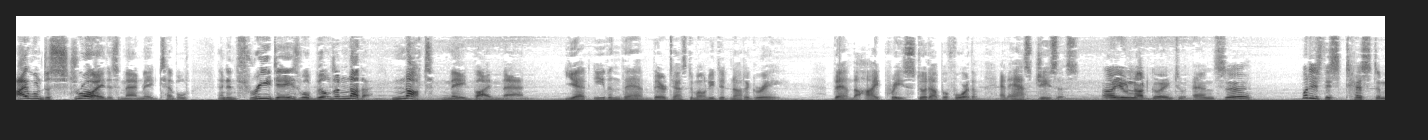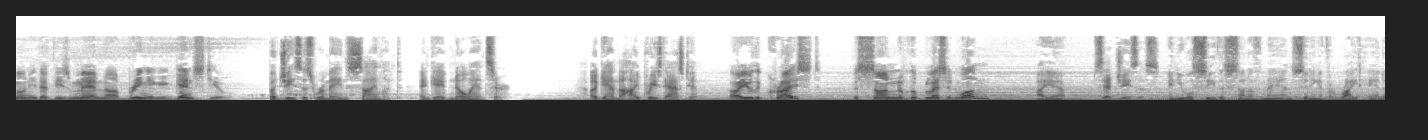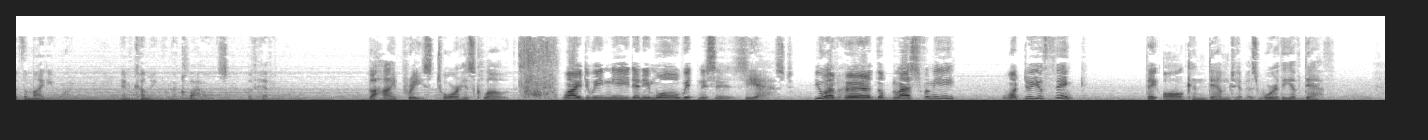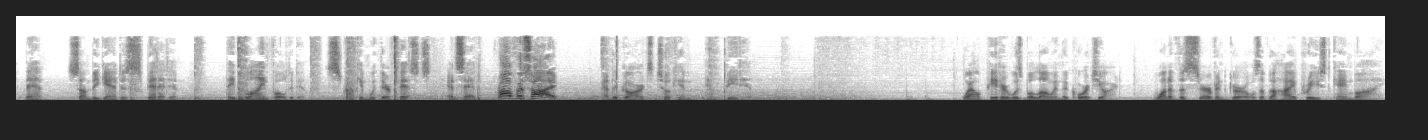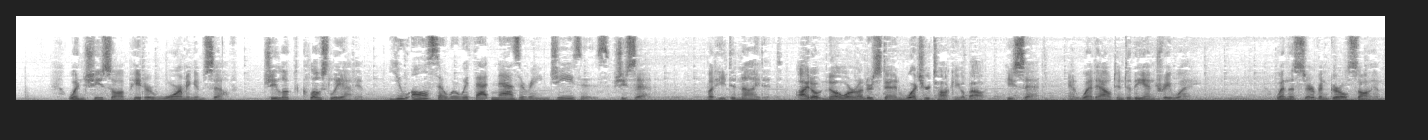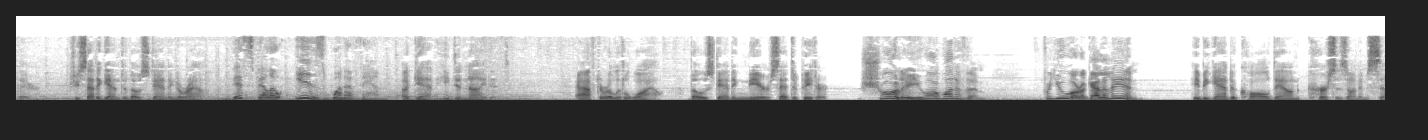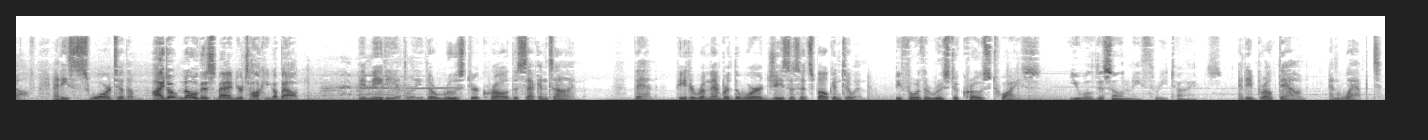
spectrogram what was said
I will destroy this man-made temple, and in three days will build another, not made by man. Yet even then their testimony did not agree. Then the high priest stood up before them and asked Jesus, Are you not going to answer? What is this testimony that these men are bringing against you? But Jesus remained silent and gave no answer. Again the high priest asked him, Are you the Christ, the Son of the Blessed One? I am, said Jesus. And you will see the Son of Man sitting at the right hand of the Mighty One, and coming on the clouds of heaven. The high priest tore his clothes. Why do we need any more witnesses? He asked. You have heard the blasphemy. What do you think? They all condemned him as worthy of death. Then some began to spit at him. They blindfolded him, struck him with their fists, and said, Prophesy! And the guards took him and beat him. While Peter was below in the courtyard, one of the servant girls of the high priest came by. When she saw Peter warming himself, she looked closely at him. You also were with that Nazarene Jesus, she said. But he denied it. I don't know or understand what you're talking about, he said, and went out into the entryway. When the servant girl saw him there, she said again to those standing around, This fellow is one of them. Again he denied it. After a little while, those standing near said to Peter, Surely you are one of them, for you are a Galilean. He began to call down curses on himself, and he swore to them, I don't know this man you're talking about. Immediately the rooster crowed the second time. Then Peter remembered the word Jesus had spoken to him. Before the rooster crows twice, you will disown me three times. And he broke down and wept.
